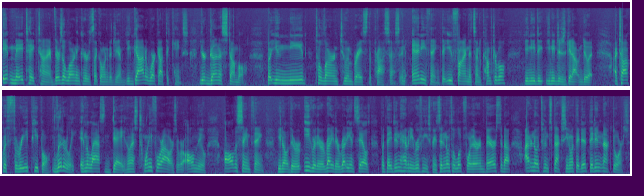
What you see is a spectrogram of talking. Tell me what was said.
It may take time. There's a learning curve. It's like going to the gym. You got to work out the kinks. You're to stumble, but you need to learn to embrace the process. And anything that you find that's uncomfortable, you need to you need to just get out and do it. I talked with three people literally in the last day, in the last 24 hours that were all new, all the same thing. You know, they were eager, they were ready, they were ready in sales, but they didn't have any roofing experience. They didn't know what to look for. They were embarrassed about I don't know what to inspect. So you know what they did? They didn't knock doors.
